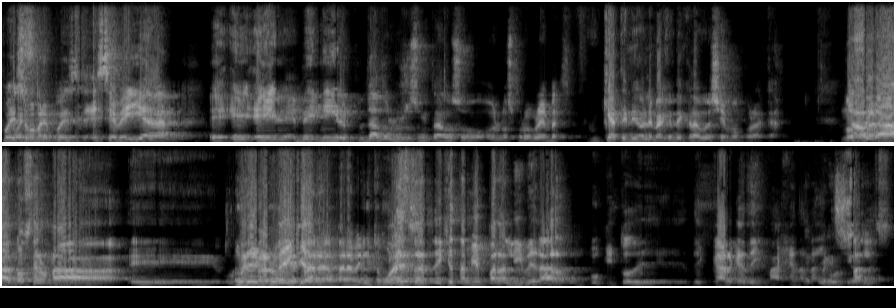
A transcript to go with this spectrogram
Pues, Pues- hombre, pues eh, se veía eh, eh, eh, venir, dado los resultados o, o los problemas que ha tenido la imagen de Claudia Sheinbaum por acá. ¿No, Ahora- será, no será una, eh, una estrategia, para, para Benito una estrategia también para liberar un poquito de, de carga de imagen a presión. González.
